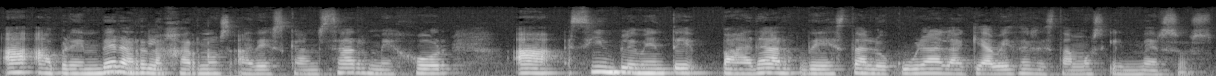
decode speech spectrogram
a aprender a relajarnos, a descansar mejor, a simplemente parar de esta locura a la que a veces estamos inmersos.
